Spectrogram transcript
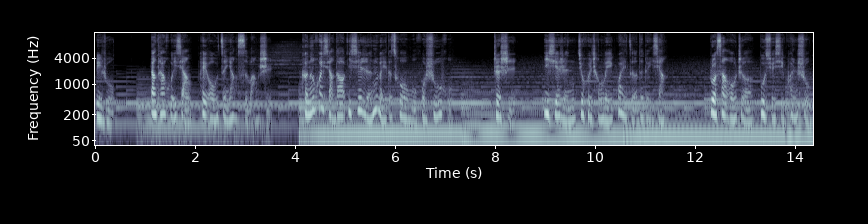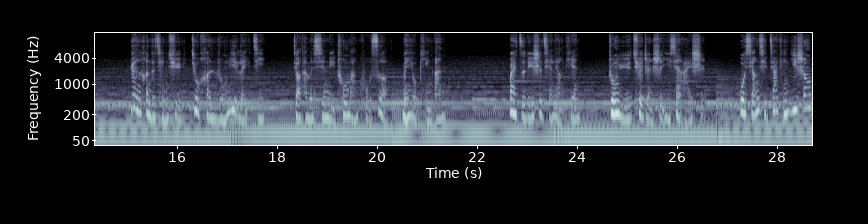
例如，当他回想配偶怎样死亡时。可能会想到一些人为的错误或疏忽，这时，一些人就会成为怪责的对象。若丧偶者不学习宽恕，怨恨的情绪就很容易累积，叫他们心里充满苦涩，没有平安。外子离世前两天，终于确诊是胰腺癌时，我想起家庭医生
